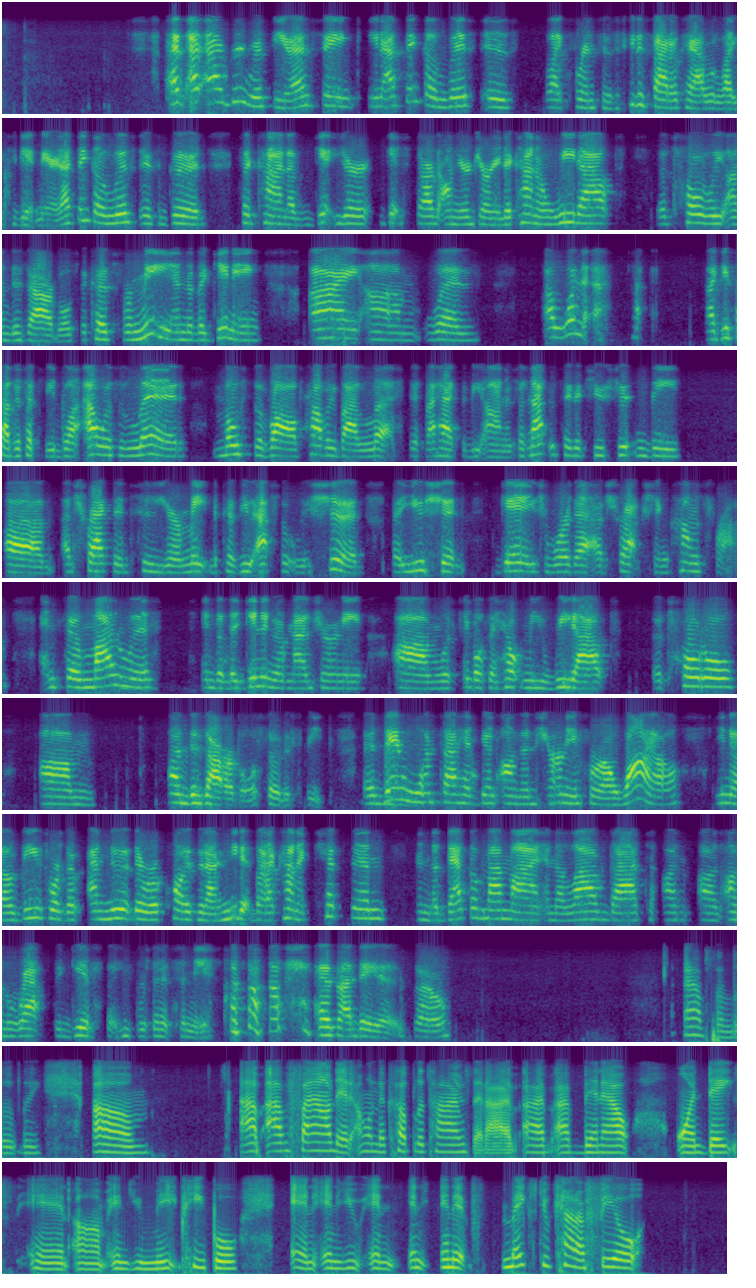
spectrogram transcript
I, I, I agree with you. I think you know I think a list is like for instance, if you decide okay, I would like to get married, I think a list is good to kind of get your get started on your journey to kind of weed out the totally undesirables because for me in the beginning I um was I wanted I guess I'll just have to be blunt. I was led most of all probably by lust if I had to be honest. And not to say that you shouldn't be um attracted to your mate because you absolutely should, but you should gauge where that attraction comes from. And so my list in the beginning of my journey um, was able to help me weed out the total um, undesirable, so to speak. And then mm-hmm. once I had been on the journey for a while, you know, these were the I knew that there were qualities that I needed, but I kind of kept them in the back of my mind and allowed God to un, un, unwrap the gifts that He presented to me as I dated. So. Absolutely. Um, I've I've found that on the couple of times that I've I've I've been out on dates and um and you meet people and and you and and and it makes you kind of feel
